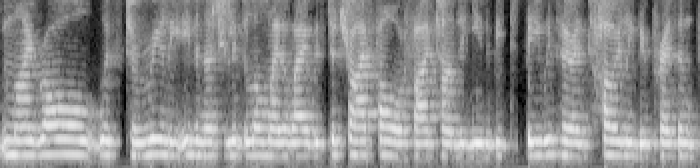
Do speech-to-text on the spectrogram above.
my role was to really, even though she lived a long way away, was to try four or five times a year to be to be with her and totally be present,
